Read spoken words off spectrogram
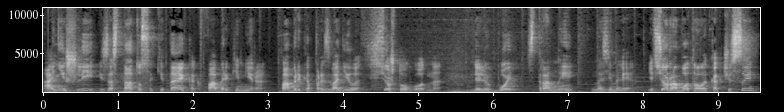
Они шли из-за статуса Китая как фабрики мира. Фабрика производила все, что угодно для любой страны на Земле. И все работало как часы,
